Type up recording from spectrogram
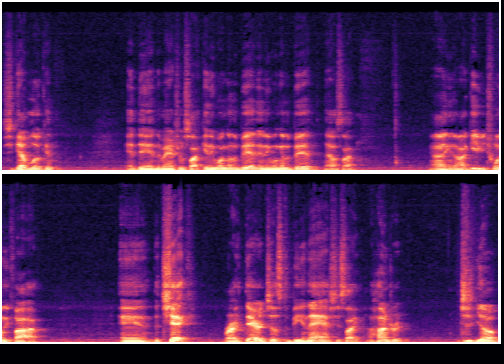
She kept looking, and then the manager was like, "Anyone gonna bid? Anyone gonna bid?" And I was like, yeah, "You know, I give you 25." And the chick right there, just to be an ass, she's like, "100." You know,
